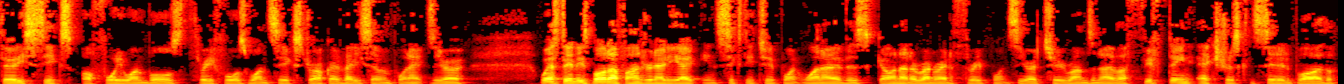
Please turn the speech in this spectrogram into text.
36 of 41 balls, 3 fours, 1 6, strike rate of 87.80. West Indies bowled up 188 in 62.1 overs, going at a run rate of 3.02 runs and over. 15 extras conceded by the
